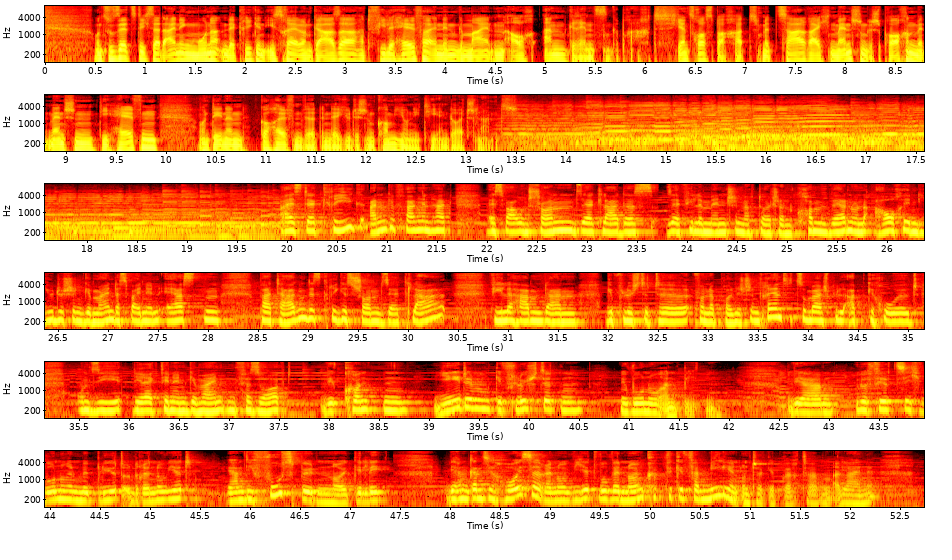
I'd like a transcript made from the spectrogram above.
und zusätzlich seit einigen Monaten der Krieg in Israel und Gaza hat viele Helfer in den Gemeinden auch an Grenzen gebracht. Jens Rosbach hat mit zahlreichen Menschen gesprochen, mit Menschen, die helfen und denen geholfen wird in der jüdischen Community in Deutschland. Als der Krieg angefangen hat, es war uns schon sehr klar, dass sehr viele Menschen nach Deutschland kommen werden und auch in die jüdischen Gemeinden. Das war in den ersten paar Tagen des Krieges schon sehr klar. Viele haben dann Geflüchtete von der polnischen Grenze zum Beispiel abgeholt und sie direkt in den Gemeinden versorgt. Wir konnten jedem Geflüchteten eine Wohnung anbieten. Wir haben über 40 Wohnungen möbliert und renoviert. Wir haben die Fußböden neu gelegt. Wir haben ganze Häuser renoviert, wo wir neunköpfige Familien untergebracht haben alleine.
